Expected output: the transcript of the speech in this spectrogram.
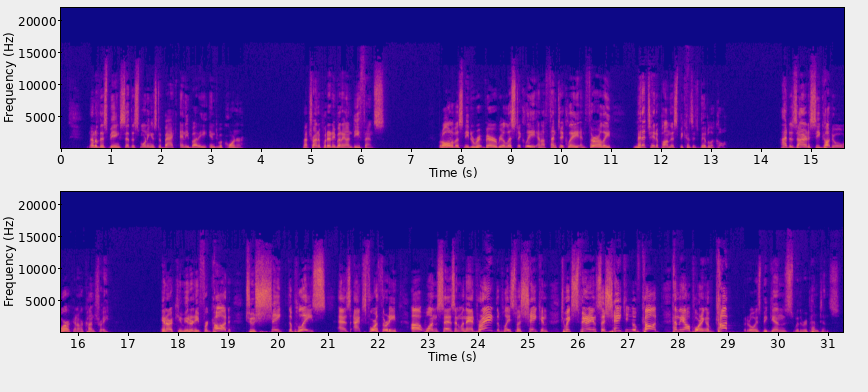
None of this being said this morning is to back anybody into a corner. I'm not trying to put anybody on defense. But all of us need to re- very realistically and authentically and thoroughly meditate upon this because it's biblical. I desire to see God do a work in our country, in our community, for God to shake the place as Acts 4.31 uh, says, and when they had prayed, the place was shaken to experience the shaking of God and the outpouring of God. But it always begins with repentance.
